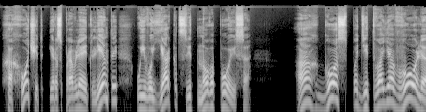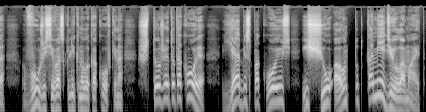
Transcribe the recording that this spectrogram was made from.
хохочет и расправляет ленты у его ярко-цветного пояса. «Ах, Господи, твоя воля!» — в ужасе воскликнула Коковкина. «Что же это такое? Я беспокоюсь, ищу, а он тут комедию ломает.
